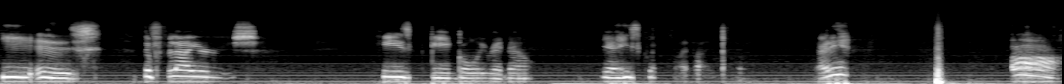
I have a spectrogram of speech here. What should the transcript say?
He is the Flyers. He's being goalie right now. Yeah, he's quick flyby. So. Ready? Ah,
